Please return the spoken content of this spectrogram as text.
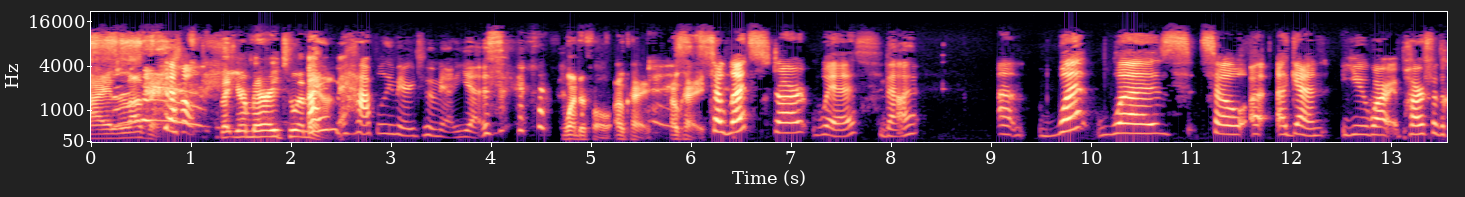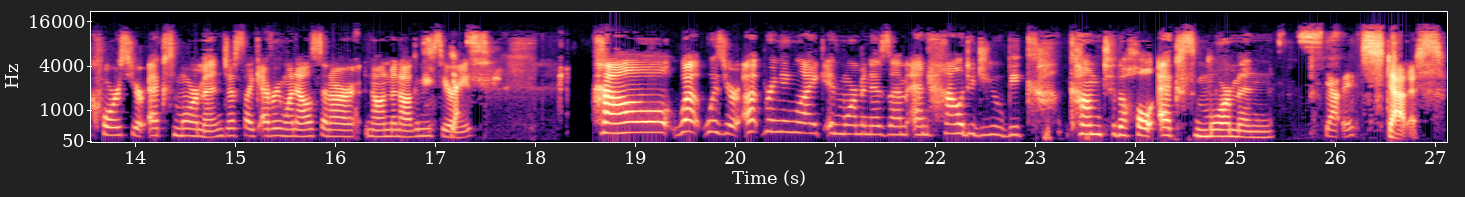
I love it. So, But you're married to a man. I'm happily married to a man. Yes, Wonderful. Okay. Okay. so let's start with that. um, what was so uh, again you are par for the course you're ex-mormon just like everyone else in our non-monogamy series how what was your upbringing like in mormonism and how did you bec- come to the whole ex-mormon Status. status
